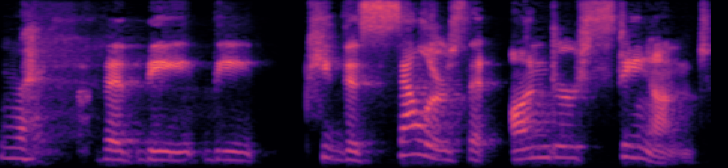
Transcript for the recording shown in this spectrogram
Right. The the the the sellers that understand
